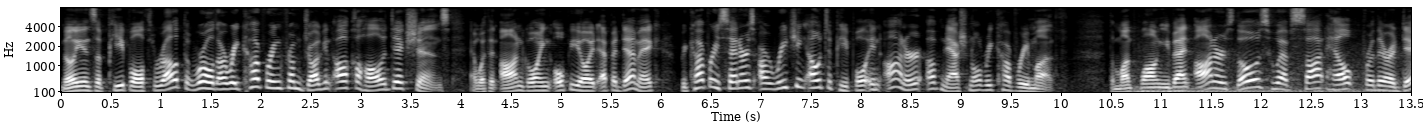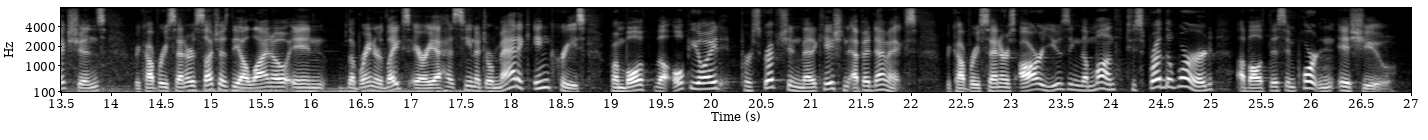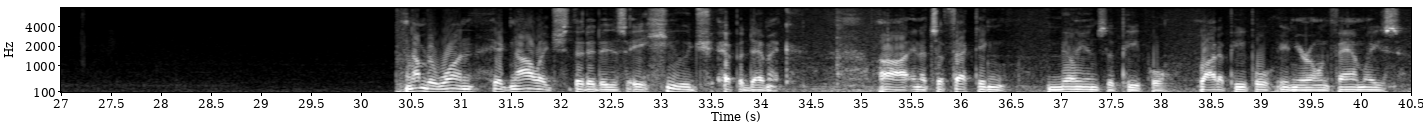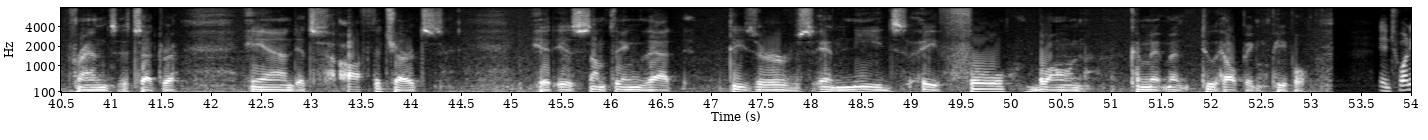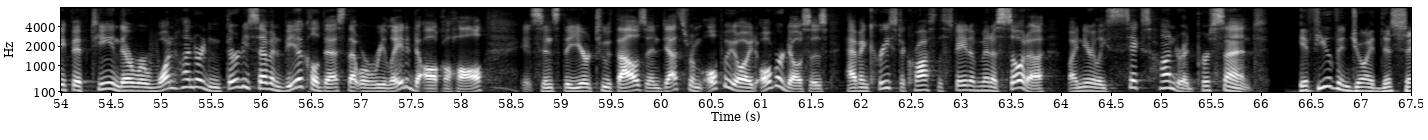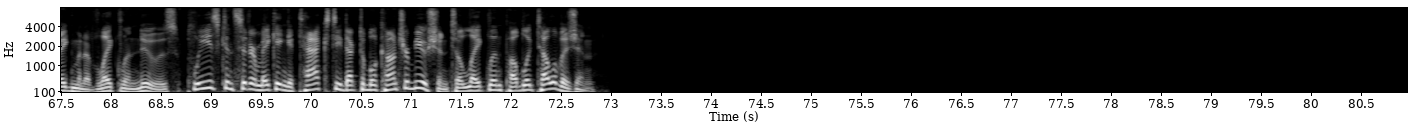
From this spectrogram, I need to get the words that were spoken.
Millions of people throughout the world are recovering from drug and alcohol addictions. And with an ongoing opioid epidemic, recovery centers are reaching out to people in honor of National Recovery Month. The month-long event honors those who have sought help for their addictions. Recovery centers such as the Alino in the Brainerd Lakes area has seen a dramatic increase from both the opioid prescription medication epidemics. Recovery centers are using the month to spread the word about this important issue. Number one, acknowledge that it is a huge epidemic uh, and it's affecting millions of people, a lot of people in your own families, friends, etc. And it's off the charts. It is something that deserves and needs a full-blown commitment to helping people. In 2015, there were 137 vehicle deaths that were related to alcohol. Since the year 2000, deaths from opioid overdoses have increased across the state of Minnesota by nearly 600%. If you've enjoyed this segment of Lakeland News, please consider making a tax-deductible contribution to Lakeland Public Television.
